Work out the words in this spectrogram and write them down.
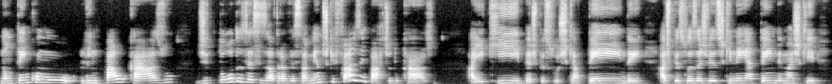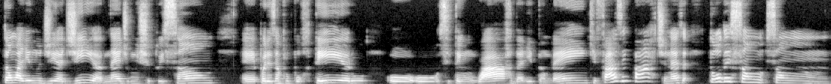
não tem como limpar o caso de todos esses atravessamentos que fazem parte do caso. A equipe, as pessoas que atendem, as pessoas às vezes que nem atendem, mas que estão ali no dia a dia, né, de uma instituição, é, por exemplo, o porteiro, ou, ou se tem um guarda ali também, que fazem parte, né? Todas são, são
